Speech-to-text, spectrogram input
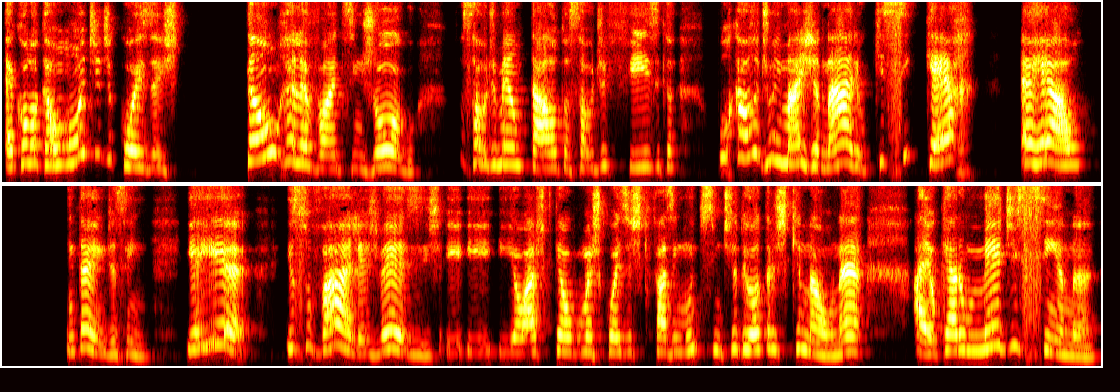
É colocar um monte de coisas tão relevantes em jogo, tua saúde mental, tua saúde física, por causa de um imaginário que sequer é real. Entende? Assim. E aí isso vale às vezes, e, e, e, eu acho que tem algumas coisas que fazem muito sentido e outras que não, né? Ah, eu quero medicina.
